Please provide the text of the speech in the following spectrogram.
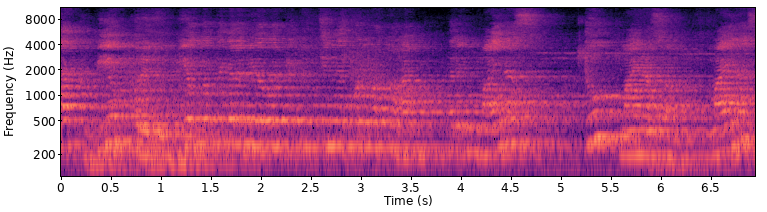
এক বিয়োগ করে দিই, বিয়োগ করতে গেলে বিয়োগের ক্ষেত্রে চিহ্নের পরিবর্তন হয়, তাহলে minus two minus one minus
